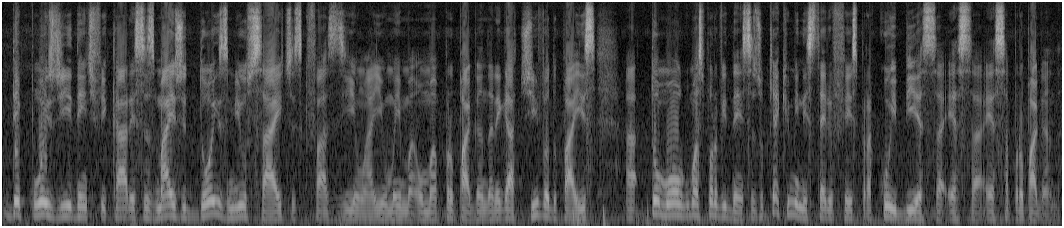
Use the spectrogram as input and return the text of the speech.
depois de identificar esses mais de 2 mil sites que faziam aí uma, uma propaganda negativa do país, ah, tomou algumas providências. O que é que o Ministério fez para coibir essa, essa, essa propaganda?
